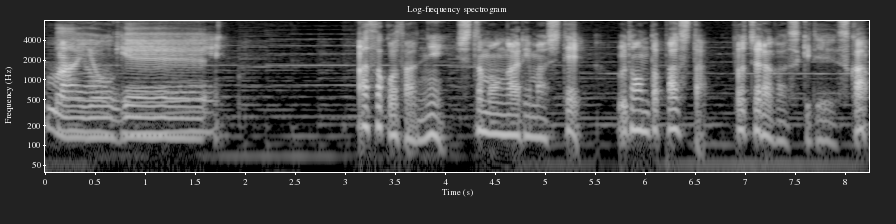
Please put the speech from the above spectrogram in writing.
マヨゲあそこさんに質問がありまして、うどんとパスタ、どちらが好きですか？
